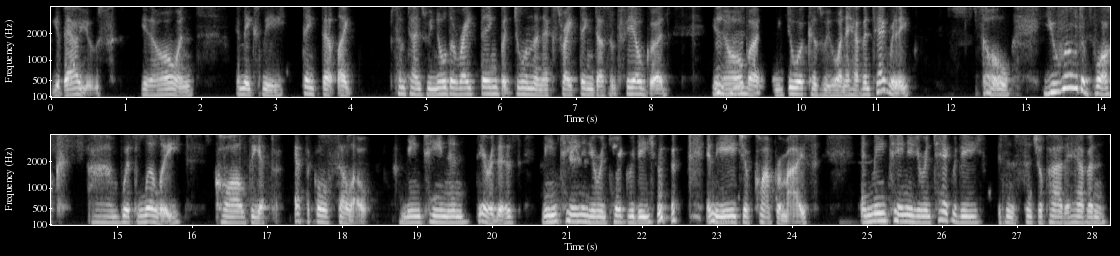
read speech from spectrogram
your values. You know, and it makes me think that like sometimes we know the right thing, but doing the next right thing doesn't feel good. You mm-hmm. know, but we do it because we want to have integrity. So, you wrote a book um, with Lily called The Eth- Ethical Sellout maintaining, there it is, maintaining your integrity in the age of compromise. And maintaining your integrity is an essential part of having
